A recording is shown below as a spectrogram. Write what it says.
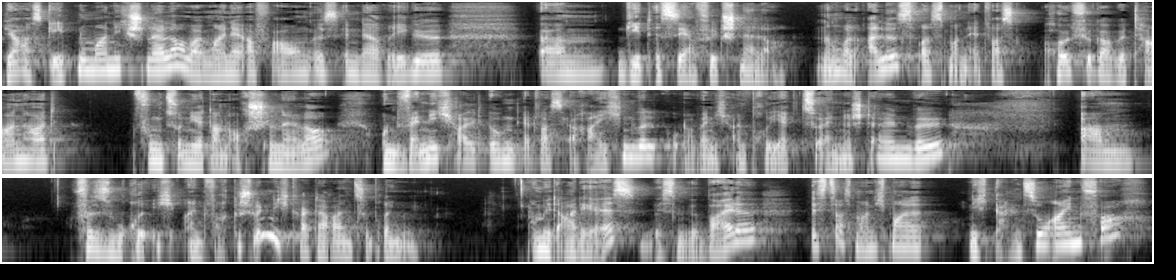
ja, es geht nun mal nicht schneller, weil meine Erfahrung ist in der Regel, ähm, geht es sehr viel schneller. Ne? Weil alles, was man etwas häufiger getan hat, funktioniert dann auch schneller. Und wenn ich halt irgendetwas erreichen will oder wenn ich ein Projekt zu Ende stellen will, ähm, versuche ich einfach Geschwindigkeit da reinzubringen. Und mit ADS, wissen wir beide, ist das manchmal nicht ganz so einfach.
